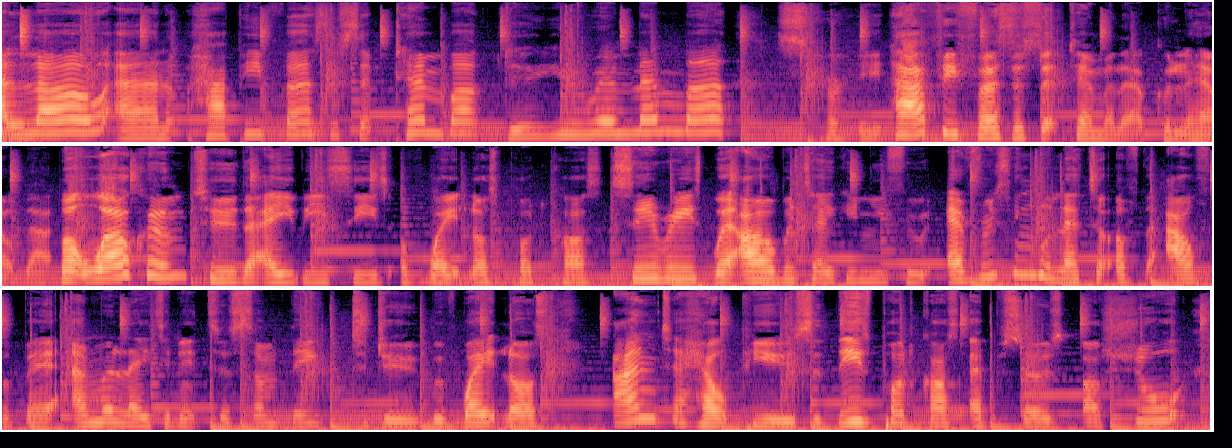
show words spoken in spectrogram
Hello and happy 1st of September. Do you remember? Sorry. Happy 1st of September. That I couldn't help that. But welcome to the ABCs of Weight Loss podcast series where I will be taking you through every single letter of the alphabet and relating it to something to do with weight loss and to help you. So these podcast episodes are short.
